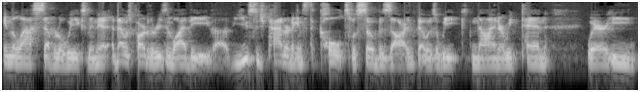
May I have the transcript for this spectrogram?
in the last several weeks. I mean, that was part of the reason why the uh, usage pattern against the Colts was so bizarre. I think that was week nine or week 10 where he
